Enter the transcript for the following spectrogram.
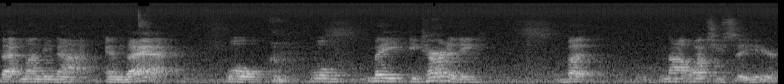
that Monday night. And that will, will be eternity, but not what you see here.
